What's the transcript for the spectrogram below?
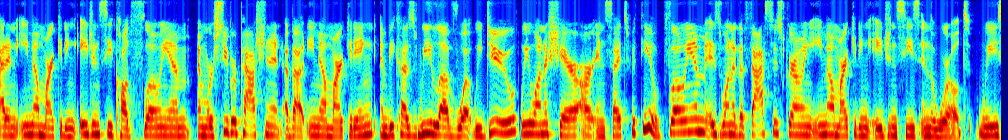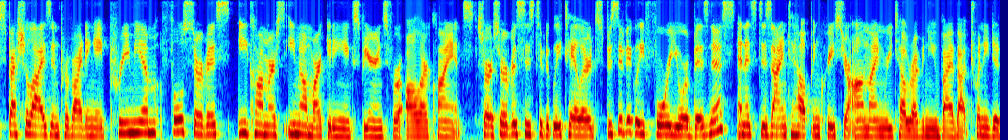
at an email marketing agency called Flowium, and we're super passionate about email marketing. And because we love what we do, we want to share our insights with you. Flowium is one of the fastest growing email marketing agencies in the world. We specialize in providing a premium, full service e commerce email marketing experience for all our clients. So, our service is typically tailored specifically for your business and it's designed to help increase your online retail revenue by about 20 to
